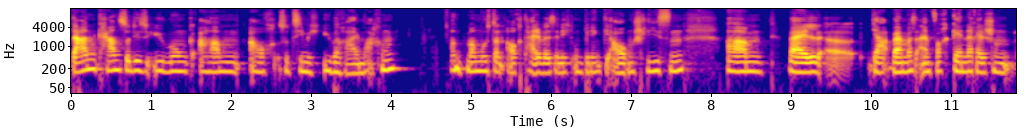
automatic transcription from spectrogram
dann kannst du diese Übung ähm, auch so ziemlich überall machen. Und man muss dann auch teilweise nicht unbedingt die Augen schließen, ähm, weil, äh, ja, weil man es einfach generell schon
